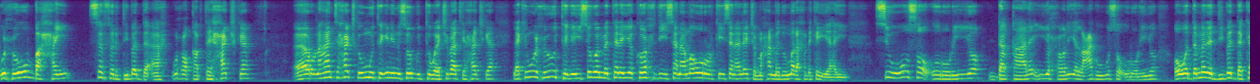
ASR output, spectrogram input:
wuxuu u baxay safar dibadda ah. Wuxuu qabtay xajka run ahaantii xajka umuu tegin inuu soo gudto waajibaadka xajka laakiin wuxuu u tegay isagoo matalaya kooxdiisan ama ururkiisan aleja moxamed uu madaxda ka yahay si uu u soo ururiyo dhaqaale iyo xooliya lacag ugu soo ururiyo oo waddamada dibadda ka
